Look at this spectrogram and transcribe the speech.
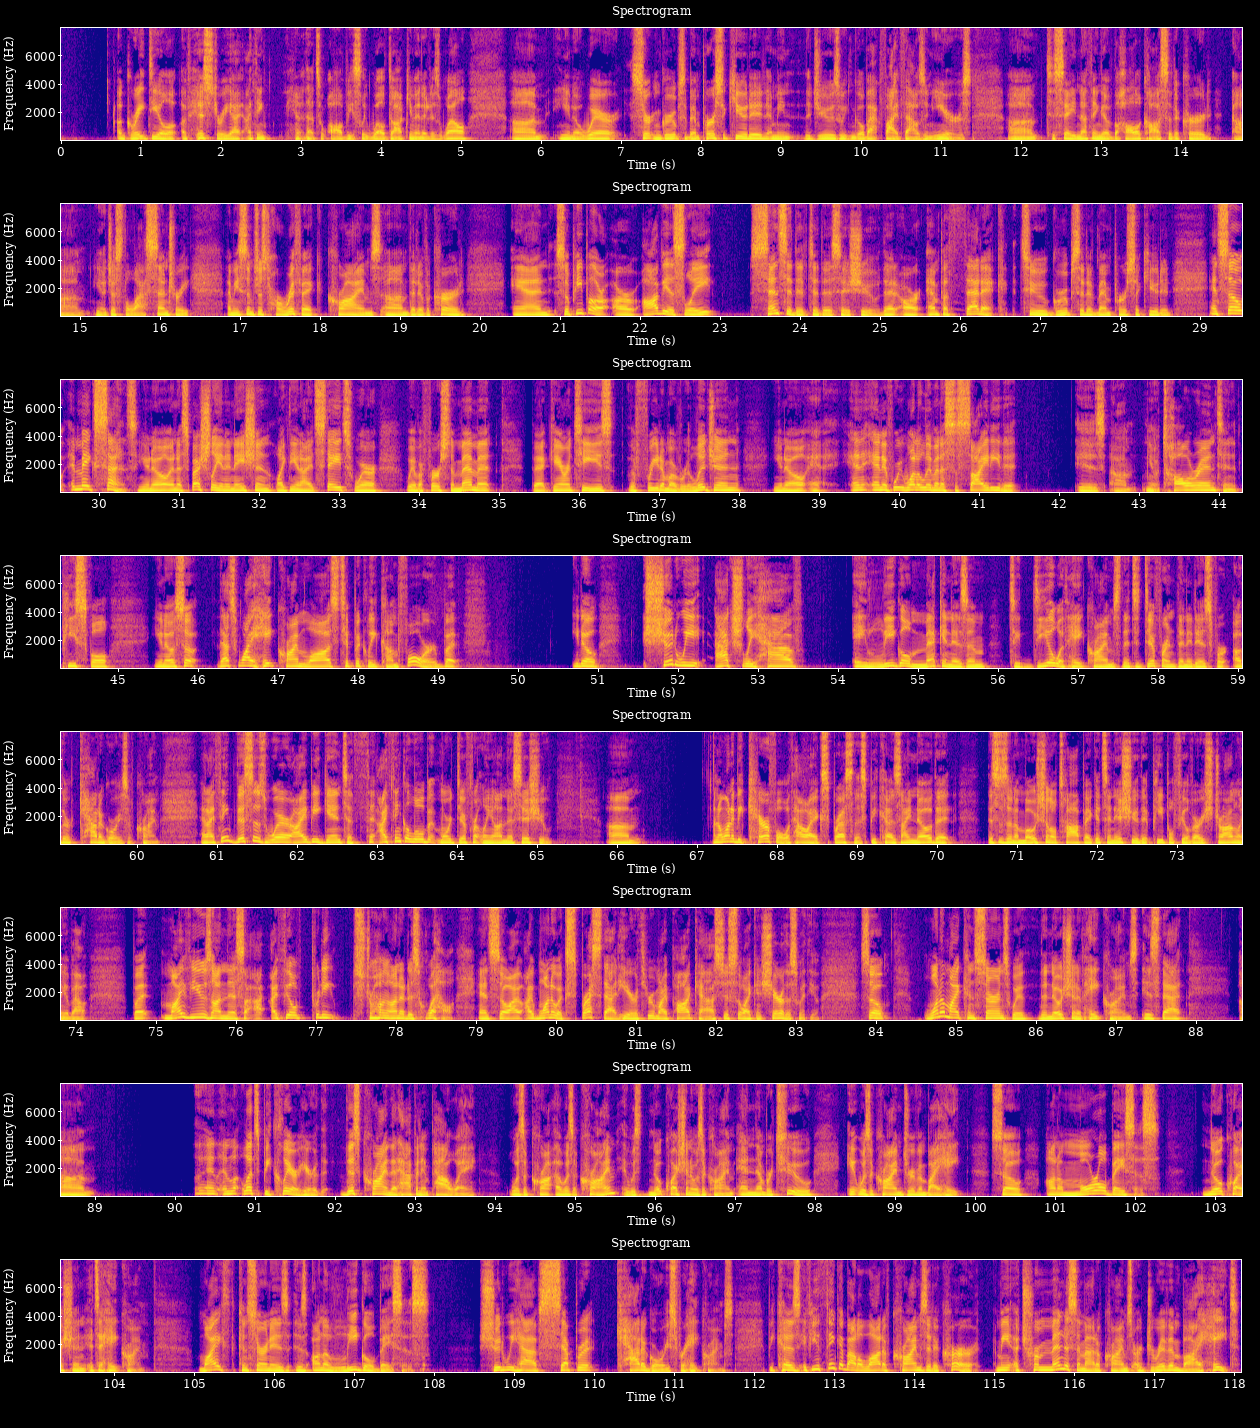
a great deal of history. I, I think you know, that's obviously well documented as well. Um, you know, where certain groups have been persecuted. I mean, the Jews, we can go back 5,000 years um, to say nothing of the Holocaust that occurred, um, you know, just the last century. I mean, some just horrific crimes um, that have occurred. And so people are, are obviously sensitive to this issue, that are empathetic to groups that have been persecuted. And so it makes sense, you know, and especially in a nation like the United States where we have a First Amendment that guarantees the freedom of religion, you know, and, and, and if we want to live in a society that is, um, you know, tolerant and peaceful, you know, so that's why hate crime laws typically come forward. But, you know, should we actually have a legal mechanism to deal with hate crimes that's different than it is for other categories of crime? And I think this is where I begin to th- I think a little bit more differently on this issue. Um, and I want to be careful with how I express this because I know that this is an emotional topic. It's an issue that people feel very strongly about. But my views on this, I, I feel pretty strong on it as well. And so I, I want to express that here through my podcast just so I can share this with you. So, one of my concerns with the notion of hate crimes is that, um, and, and, let's be clear here, this crime that happened in Poway was a was a crime. It was no question. It was a crime. And number two, it was a crime driven by hate. So, on a moral basis, no question, it's a hate crime. My concern is is on a legal basis. Should we have separate categories for hate crimes? Because if you think about a lot of crimes that occur, I mean, a tremendous amount of crimes are driven by hate.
